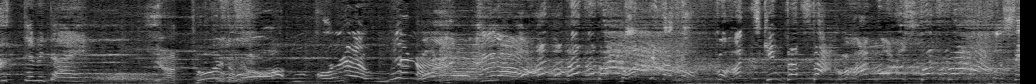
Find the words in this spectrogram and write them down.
食ってみたい。やっと会えたぞ。これうめえな何を食うなご飯タツタ待ってたぞご飯チキンタツタご飯おろしタツタそして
